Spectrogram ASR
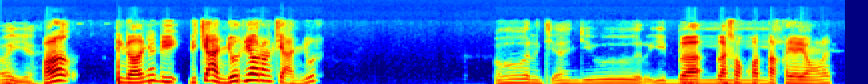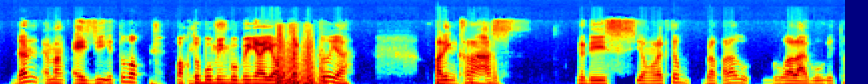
oh iya Padahal tinggalnya di di Cianjur, dia orang Cianjur. oh orang Cianjur ini Gak gak sok kota kayak Yonglek. Dan emang AZ itu wak- waktu booming boomingnya Yonglek itu ya paling keras. Ngedis Yonglek tuh berapa lagu? Dua lagu gitu.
